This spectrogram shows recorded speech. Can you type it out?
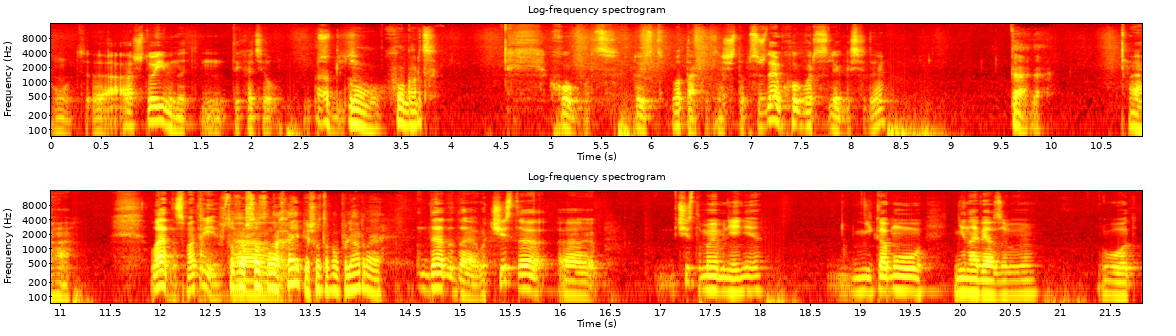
Вот. А что именно ты хотел обсудить? Ну, Хогвартс. Хогвартс. То есть, вот так вот, значит, обсуждаем Хогвартс Легаси, да? Да, да. Ага. Ладно, смотри. Что-то а, что на хайпе, что-то популярное. Да-да-да, вот чисто, э, чисто мое мнение, никому не навязываю, вот.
